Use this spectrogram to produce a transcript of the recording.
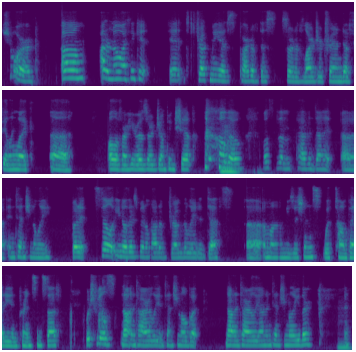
Sure. Um, I don't know. I think it it struck me as part of this sort of larger trend of feeling like uh, all of our heroes are jumping ship, although mm. most of them haven't done it uh, intentionally. But it still, you know, there's been a lot of drug related deaths uh, among musicians with Tom Petty and Prince and stuff, which feels not entirely intentional, but not entirely unintentional either. Mm.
